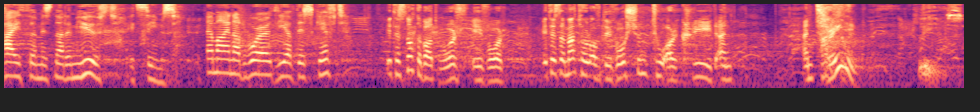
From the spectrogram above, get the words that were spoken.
Hytham is not amused, it seems. Am I not worthy of this gift? It is not about worth, Eivor. It is a matter of devotion to our creed and... and training. Please.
